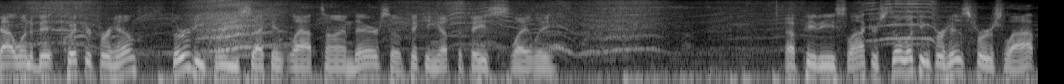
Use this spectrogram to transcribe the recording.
That one a bit quicker for him. 33 second lap time there, so picking up the pace slightly. FPV Slacker still looking for his first lap.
